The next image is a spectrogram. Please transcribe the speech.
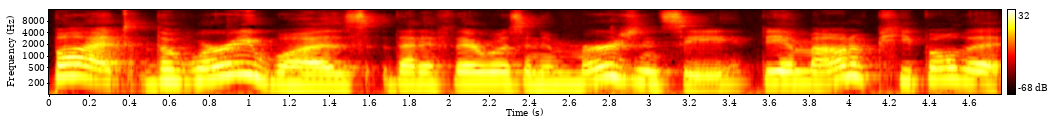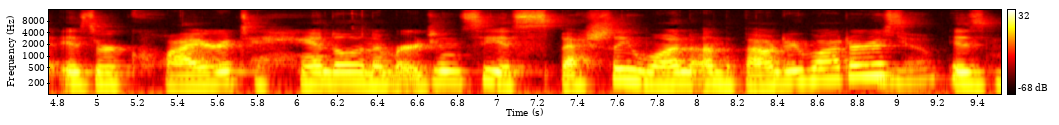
But the worry was that if there was an emergency, the amount of people that is required to handle an emergency, especially one on the boundary waters, Yep. is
